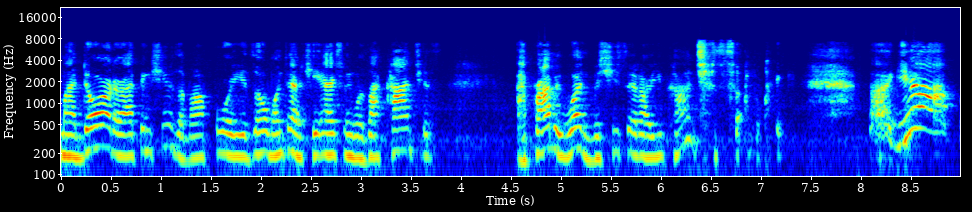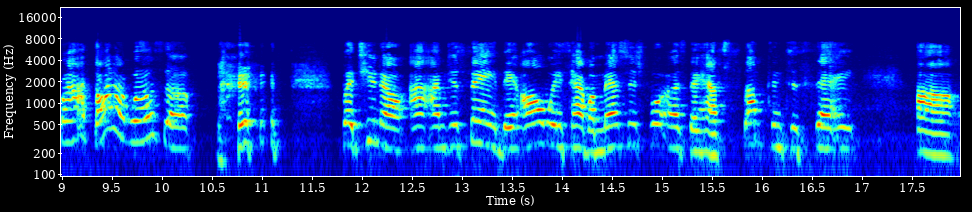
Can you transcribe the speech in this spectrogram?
my daughter, I think she was about four years old. One time she asked me, was I conscious? I probably wasn't, but she said, are you conscious? I'm like, uh, yeah, I thought I was. Uh. but, you know, I, am just saying they always have a message for us. They have something to say. Uh,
